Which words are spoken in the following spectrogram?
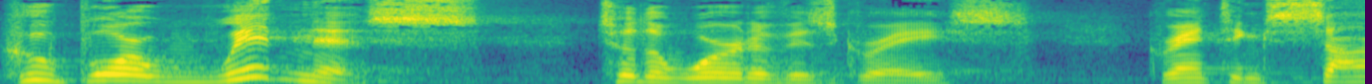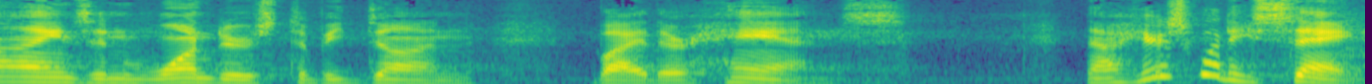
who bore witness to the word of his grace, granting signs and wonders to be done by their hands. Now, here's what he's saying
